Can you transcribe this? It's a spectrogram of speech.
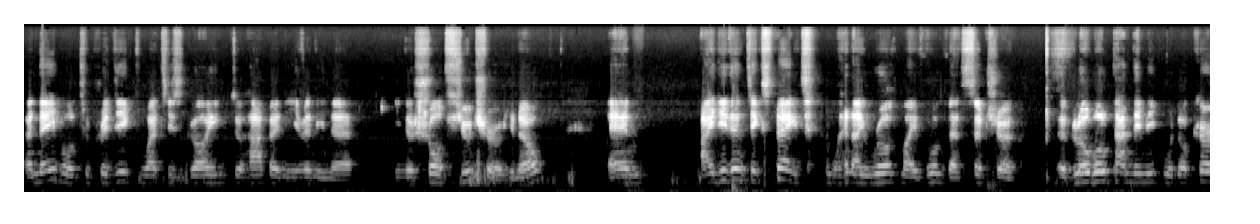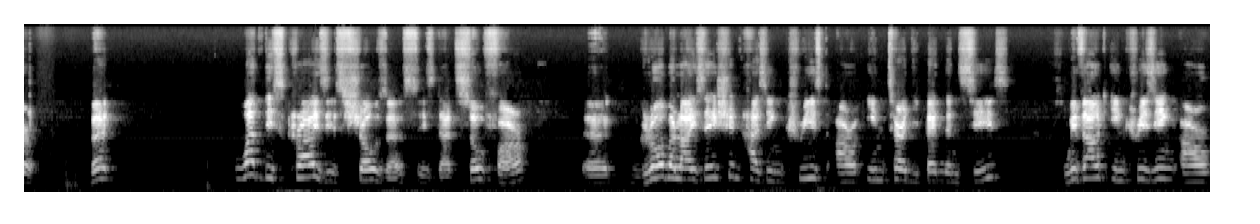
unable to predict what is going to happen even in a in a short future, you know. And I didn't expect when I wrote my book that such a, a global pandemic would occur. But what this crisis shows us is that so far, uh, globalization has increased our interdependencies without increasing our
